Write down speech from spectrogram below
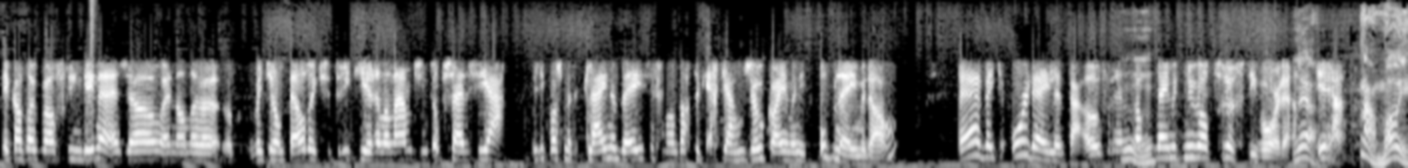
Ik had ook wel vriendinnen en zo. En dan, eh, weet je, dan belde ik ze drie keer en dan namen ze niet op. Zeiden ze, ja, weet je, ik was met de kleine bezig. En dan dacht ik echt, ja, hoezo kan je me niet opnemen dan? Hè, een beetje oordelend daarover. En dat Mhm. neem ik nu wel terug, die woorden. Ja. ja. Nou, mooi.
